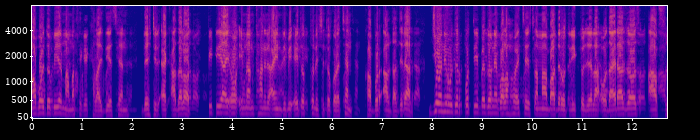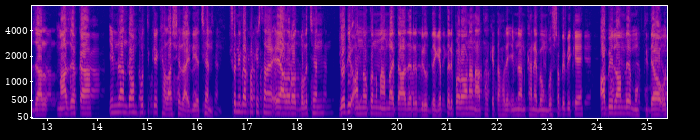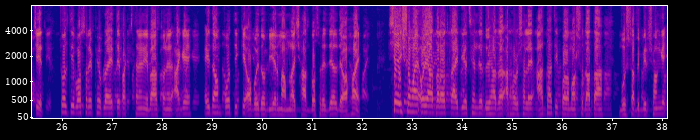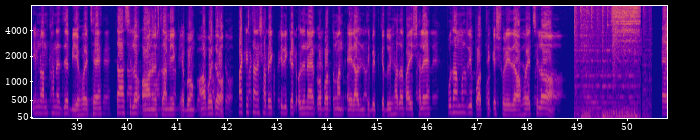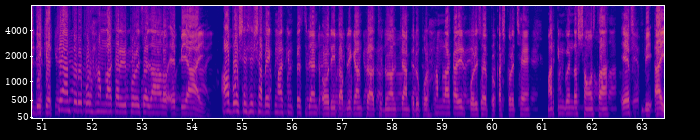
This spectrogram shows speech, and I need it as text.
অবৈধ বিয়ের মামলা থেকে খালাস দিয়েছেন দেশটির এক আদালত। পিটিআই ও ইমরান খানের আইনজীবী এই তথ্য নিশ্চিত করেছেন। খবর আল জাজিরার। জিও নিউজের প্রতিবেদনে বলা হয়েছে ইসলামাবাদের অতিরিক্ত জেলা ও দায়রা জজ আফজাল মাজেকা ইমরান দম্পতিকে খালাসের রায় দিয়েছেন। শনিবার পাকিস্তানের এই আদালত বলেছেন যদি অন্য কোনো মামলায় তাদের বিরুদ্ধে গ্রেপ্তারি পরোয়ানা না থাকে তাহলে ইমরান খান এবং বুসা বিবিকে অবিলম্বে মুক্তি দেওয়া উচিত। চলতি বছরের ফেব্রুয়ারিতে পাকিস্তানের নির্বাচনের আগে এই দম্পতিকে অবৈধ বিয়ের মামলায় সাত বছরের জেল দেওয়া হয়। সেই সময় ওই আদালত রায় দিয়েছেন যে দুই সালে আধ্যাত্মিক পরামর্শদাতা বুশরা বিবির সঙ্গে ইমরান খানের যে বিয়ে হয়েছে, তা ছিল অন ইসলামিক এবং অবৈধ। পাকিস্তানের সাবেক ক্রিকেট অধিনায়ক ও বর্তমান এই রাজনীতিবিদকে দুই হাজার বাইশ সালে প্রধানমন্ত্রী পদ থেকে সরিয়ে দেওয়া হয়েছিল। এদিকে ট্রাম্পের উপর হামলাকারীর পরিচয় জানালো এফবিআই। অবশেষে সাবেক মার্কিন প্রেসিডেন্ট ও রিপাবলিকান প্রার্থী ডোনাল্ড ট্রাম্পের উপর হামলাকারীর পরিচয় প্রকাশ করেছে মার্কিন গোয়েন্দা সংস্থা এফবিআই।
